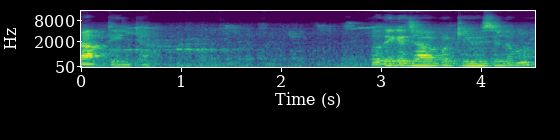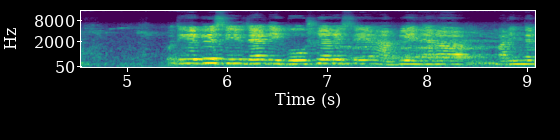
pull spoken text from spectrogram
রাত তিনটা। ওদিকে যাওয়ার পর কি হয়েছিল আমার ওদিকে গেছি বউ শুয়ে রয়েছে আর বিয়ে নেরা বারিন্দার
